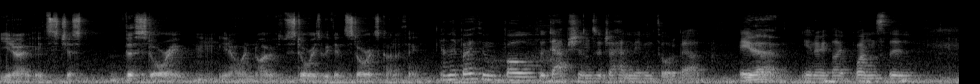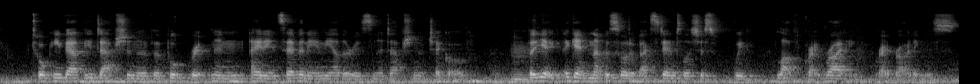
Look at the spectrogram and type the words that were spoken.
you know, it's just the story, you know, and no stories within stories kind of thing. And they both involve adaptions, which I hadn't even thought about. Either. Yeah. You know, like one's the talking about the adaptation of a book written in 1870, and the other is an adaptation of Chekhov. But yeah, again, that was sort of accidental. It's just we love great writing. Great writing is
